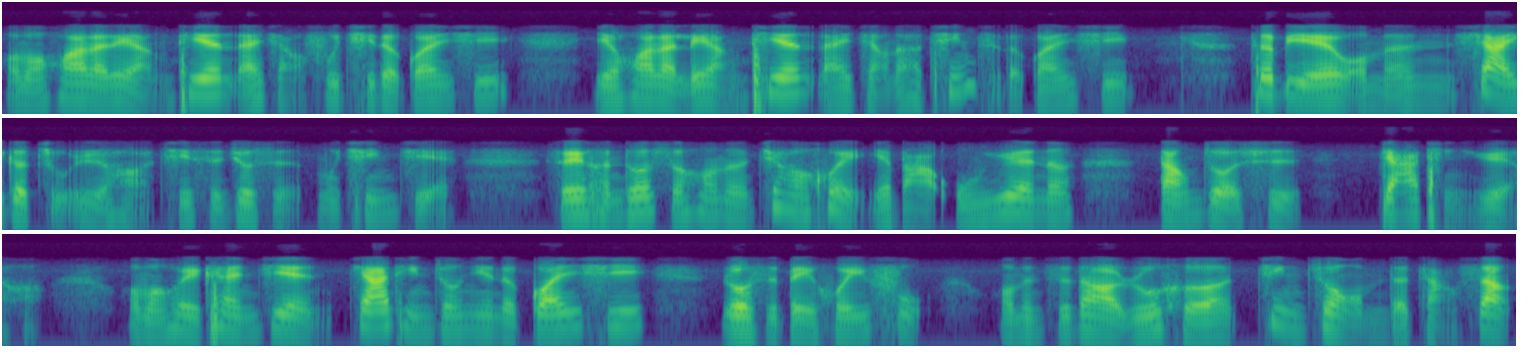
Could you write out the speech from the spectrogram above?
我们花了两天来讲夫妻的关系，也花了两天来讲到亲子的关系。特别我们下一个主日哈，其实就是母亲节，所以很多时候呢，教会也把五月呢当做是家庭月哈。我们会看见家庭中间的关系若是被恢复，我们知道如何敬重我们的长上，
